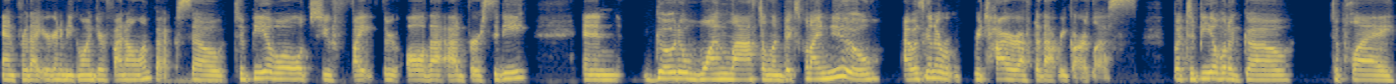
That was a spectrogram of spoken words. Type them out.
And for that, you're going to be going to your final Olympics. So to be able to fight through all that adversity and go to one last Olympics when I knew I was going to retire after that regardless, but to be able to go to play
